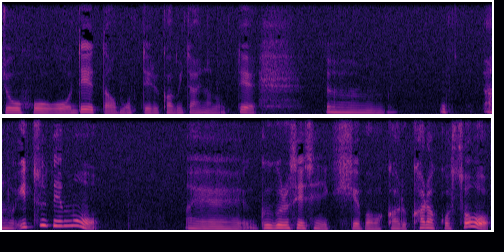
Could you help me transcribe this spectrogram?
情報をデータを持っているかみたいなのってうんあのいつでも、えー、Google 先生に聞けば分かるからこそ、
